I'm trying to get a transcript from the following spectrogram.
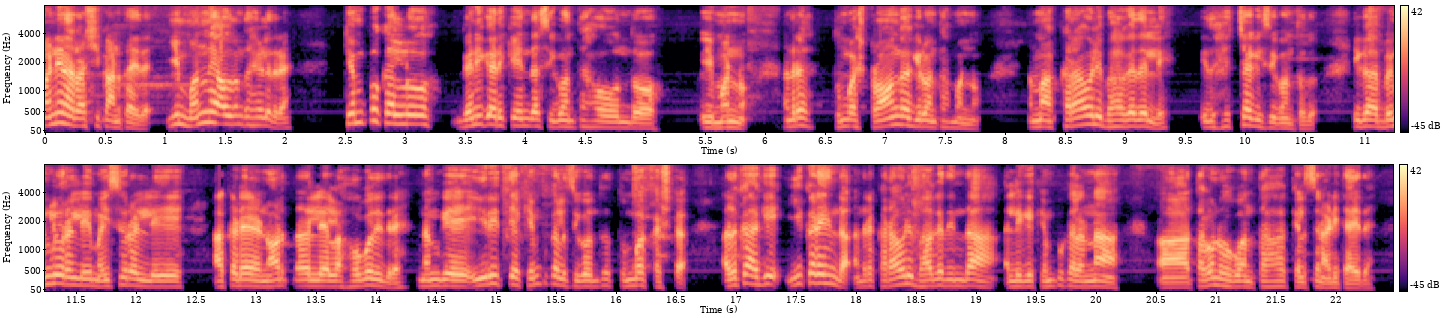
ಮಣ್ಣಿನ ರಾಶಿ ಕಾಣ್ತಾ ಇದೆ. ಈ ಮಣ್ಣು ಯಾವುದು ಅಂತ ಹೇಳಿದ್ರೆ ಕೆಂಪು ಕಲ್ಲು ಗಣಿಗಾರಿಕೆಯಿಂದ ಸಿಗುವಂತಹ ಒಂದು ಈ ಮಣ್ಣು. ಅಂದ್ರೆ ತುಂಬಾ ಸ್ಟ್ರಾಂಗ್ ಆಗಿರುವಂತಹ ಮಣ್ಣು. ನಮ್ಮ ಕರಾವಳಿ ಭಾಗದಲ್ಲಿ ಇದು ಹೆಚ್ಚಾಗಿ ಸಿಗುವಂಥದ್ದು. ಈಗ ಬೆಂಗಳೂರಲ್ಲಿ, ಮೈಸೂರಲ್ಲಿ, ಆ ಕಡೆ ನಾರ್ತ್ ಅಲ್ಲಿ ಎಲ್ಲ ಹೋಗೋದಿದ್ರೆ ನಮಗೆ ಈ ರೀತಿಯ ಕೆಂಪು ಕಲ್ಲು ಸಿಗುವಂಥದ್ದು ತುಂಬಾ ಕಷ್ಟ. ಅದಕ್ಕಾಗಿ ಈ ಕಡೆಯಿಂದ, ಅಂದ್ರೆ ಕರಾವಳಿ ಭಾಗದಿಂದ ಅಲ್ಲಿಗೆ ಕೆಂಪು ಕಲ್ಲನ್ನ ತಗೊಂಡು ಹೋಗುವಂತಹ ಕೆಲಸ ನಡೀತಾ ಇದೆ.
